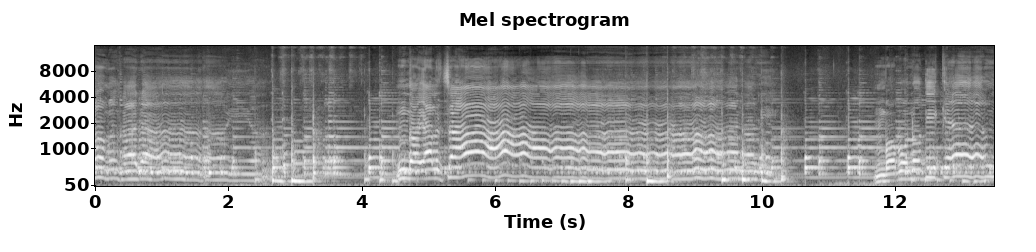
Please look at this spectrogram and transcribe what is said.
সব হারাইয়া। দয়াল চা আমি ভব নদী কেন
